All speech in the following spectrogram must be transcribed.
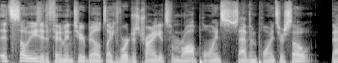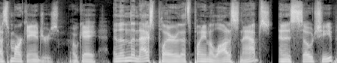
it's so easy to fit him into your builds. Like if we're just trying to get some raw points, seven points or so, that's Mark Andrews. Okay. And then the next player that's playing a lot of snaps and is so cheap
